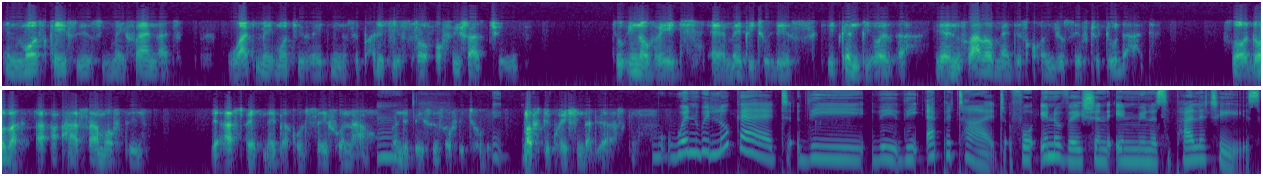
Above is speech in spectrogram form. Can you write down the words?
in most cases, you may find that what may motivate municipalities or officials to to innovate, uh, maybe to this, it can be whether the environment is conducive to do that. So those are, are some of the the aspect maybe I could say for now mm. on the basis of the topic, of the question that you're asking. When we look at the the, the appetite for innovation in municipalities,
